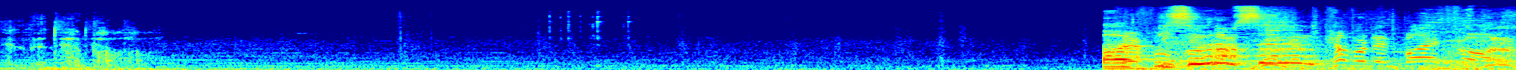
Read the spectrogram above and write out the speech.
To the temple. you see what I'm saying? Covered in bygone.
